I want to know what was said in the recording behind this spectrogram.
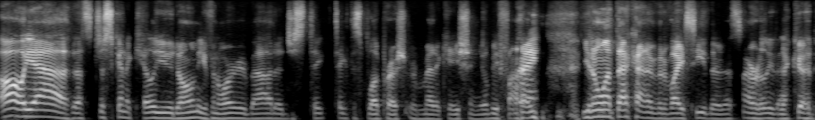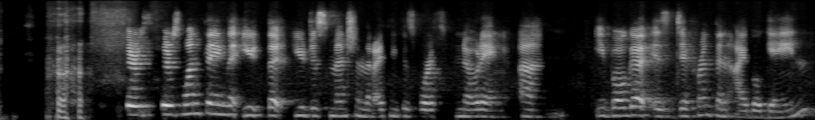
oh yeah that's just going to kill you. Don't even worry about it. Just take take this blood pressure medication. You'll be fine. Right. you don't want that kind of advice either. That's not really that good. There's there's one thing that you that you just mentioned that i think is worth noting. Um, iboga is different than ibogaine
